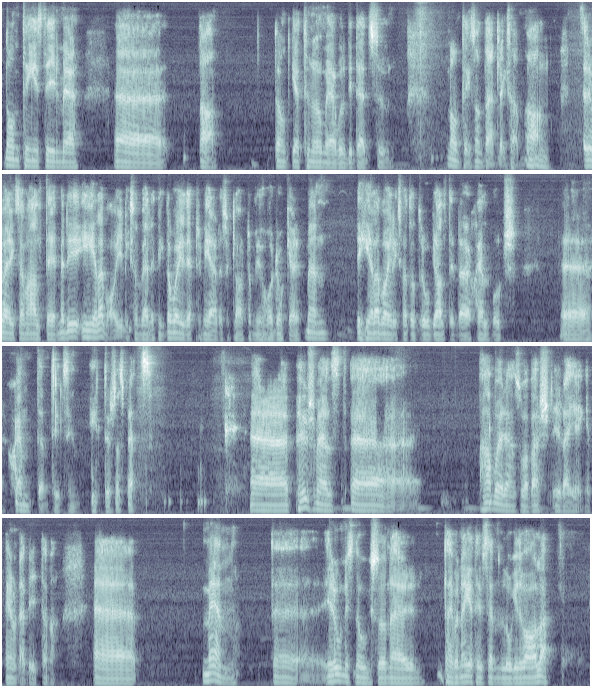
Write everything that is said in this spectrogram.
någonting i stil med eh, ja, Don't get to know me, I will be dead soon. Någonting sånt där liksom. Ja. Mm. Så det var liksom allt det. Men det hela var ju liksom väldigt mycket. De var ju deprimerade såklart, de är ju hårdrockare. Men det hela var ju liksom att de drog alltid det där självmordsskämten eh, till sin yttersta spets. Eh, hur som helst, eh, han var ju den som var värst i det där gänget med de där bitarna. Eh, men eh, ironiskt nog så när Taiwan Negative sen låg i dvala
